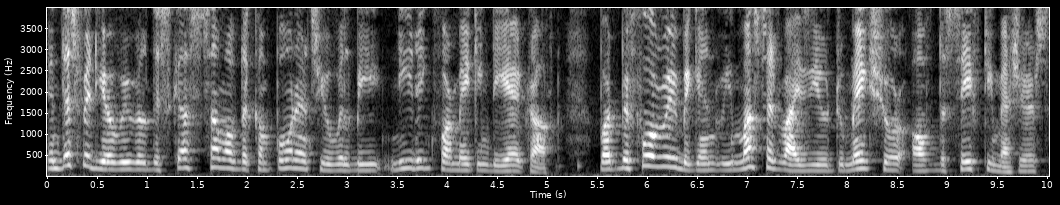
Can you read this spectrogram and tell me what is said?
In this video we will discuss some of the components you will be needing for making the aircraft. But before we begin we must advise you to make sure of the safety measures.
